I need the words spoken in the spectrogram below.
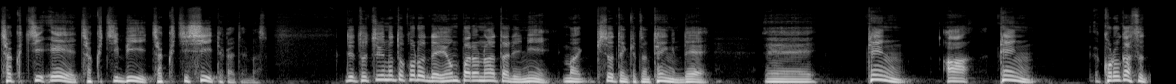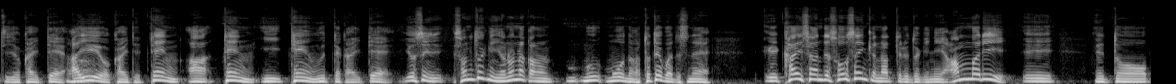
着地 A、着地 B、着地 C って書いてあります。で、途中のところで4パラのあたりに、まあ、基礎点結の点で、えー、点、あ、点、転がすっていう字を書いて、あいうえを書いて、点、あ、点、い、点、うって書いて、要するに、その時に世の中のムモードが、例えばですね、えー解散で総選挙になってる時に、あんまり、えーえっと、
